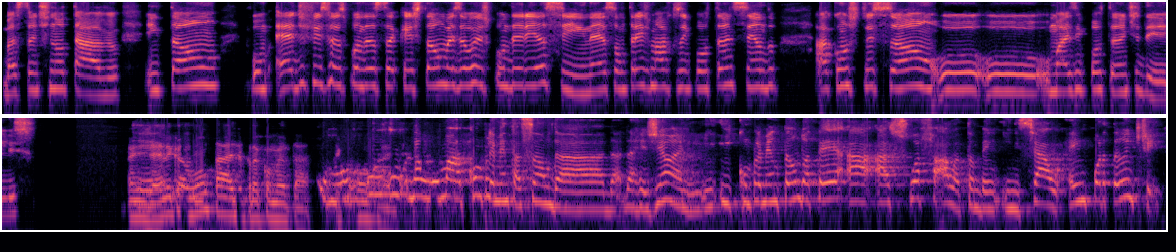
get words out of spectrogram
bastante notável. Então, é difícil responder essa questão, mas eu responderia assim, né? São três marcos importantes, sendo a Constituição o, o, o mais importante deles. Angélica, à vontade para comentar. O, o, não, uma complementação da, da, da Regiane, e, e, complementando até a, a sua fala também inicial, é importante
